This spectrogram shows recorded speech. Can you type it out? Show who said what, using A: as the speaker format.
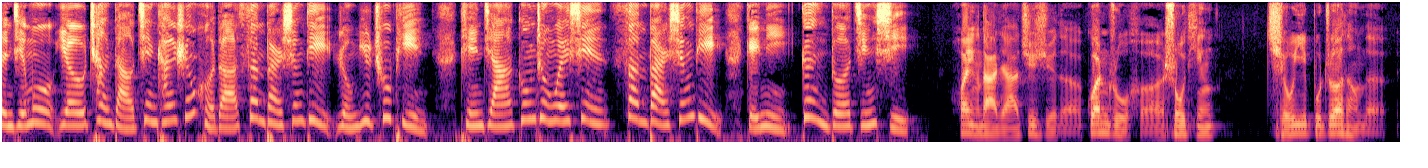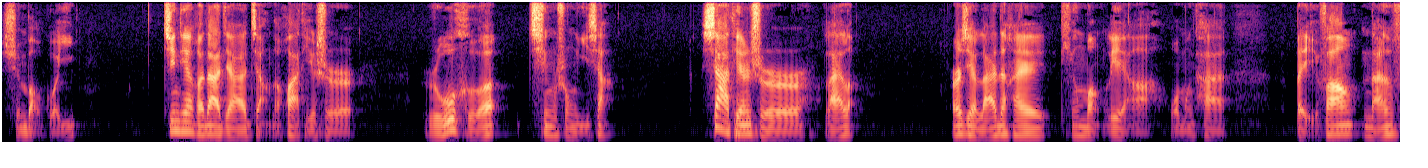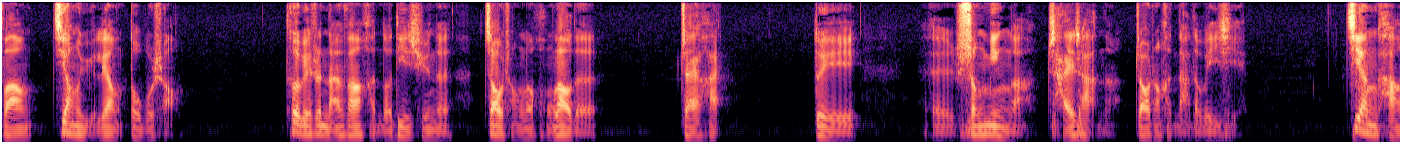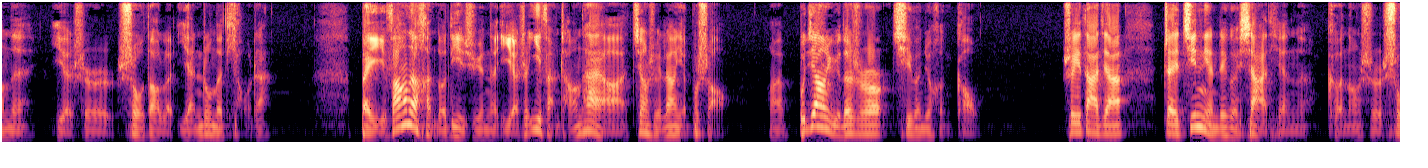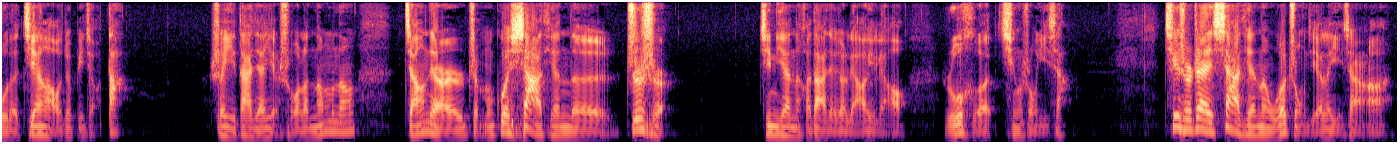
A: 本节目由倡导健康生活的蒜瓣兄弟荣誉出品。添加公众微信“蒜瓣兄弟”，给你更多惊喜。
B: 欢迎大家继续的关注和收听“求医不折腾”的寻宝国医。今天和大家讲的话题是如何轻松一下。夏天是来了，而且来的还挺猛烈啊！我们看北方、南方降雨量都不少。特别是南方很多地区呢，造成了洪涝的灾害，对呃生命啊、财产呢造成很大的威胁，健康呢也是受到了严重的挑战。北方的很多地区呢也是一反常态啊，降水量也不少啊，不降雨的时候气温就很高，所以大家在今年这个夏天呢，可能是受的煎熬就比较大，所以大家也说了，能不能？讲点怎么过夏天的知识，今天呢和大家就聊一聊如何轻松一下。其实，在夏天呢，我总结了一下啊，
